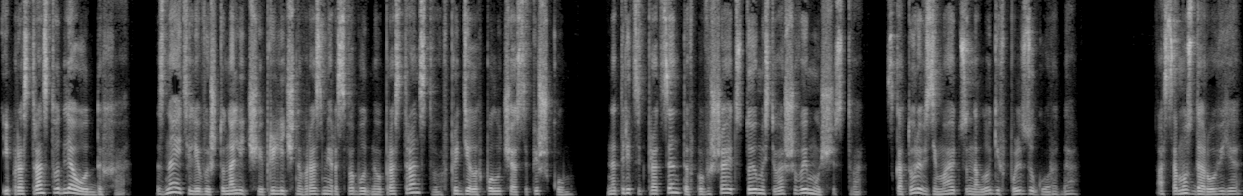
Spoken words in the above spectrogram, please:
И пространство для отдыха. Знаете ли вы, что наличие приличного размера свободного пространства в пределах получаса пешком на 30% повышает стоимость вашего имущества, с которой взимаются налоги в пользу города? А само здоровье?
